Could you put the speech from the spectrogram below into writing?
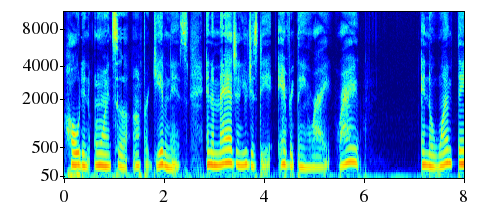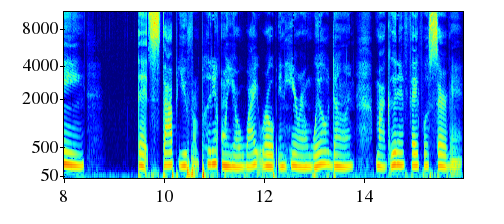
holding on to unforgiveness. And imagine you just did everything right, right? And the one thing that stop you from putting on your white robe and hearing, Well done, my good and faithful servant,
